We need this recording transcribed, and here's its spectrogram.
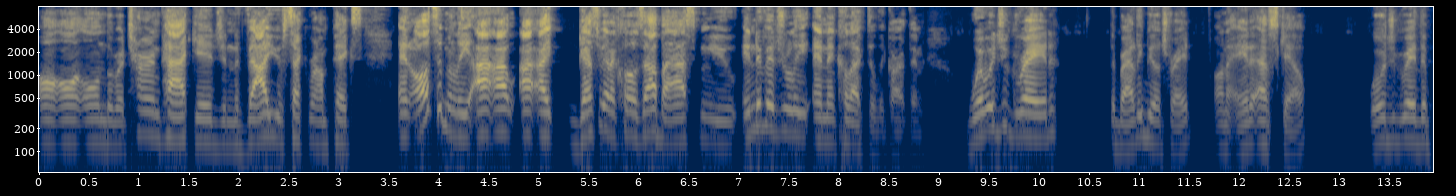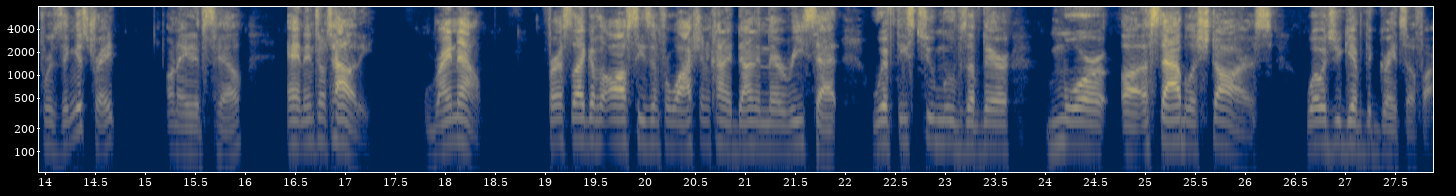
on, on, the return package and the value of second round picks. And ultimately, I I, I guess we got to close out by asking you individually and then collectively, Carthan, where would you grade the Bradley Beal trade on an A to F scale? Where would you grade the Porzingis trade on an A to F scale? And in totality, right now, first leg of the offseason for Washington kind of done in their reset with these two moves of their more uh, established stars. What would you give the grade so far?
